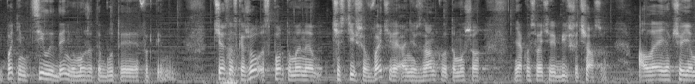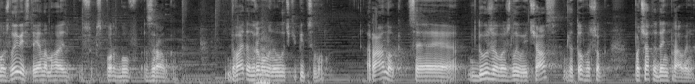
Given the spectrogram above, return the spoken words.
і потім цілий день ви можете бути ефективним. Чесно скажу, спорт у мене частіше ввечері, аніж зранку, тому що якось ввечері більше часу. Але якщо є можливість, то я намагаюся, щоб спорт був зранку. Давайте зробимо невеличкий підсумок. Ранок це дуже важливий час для того, щоб почати день правильно.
